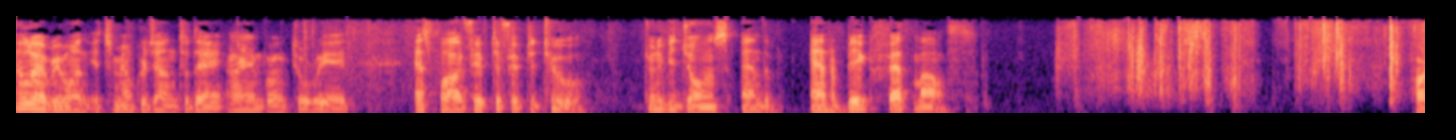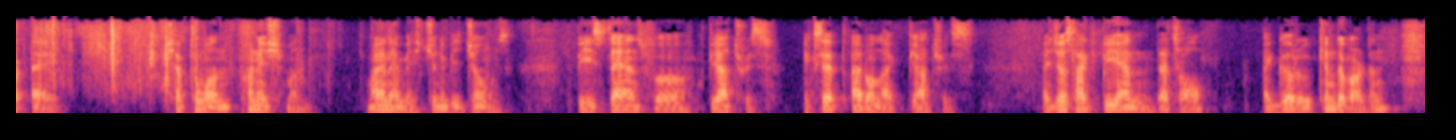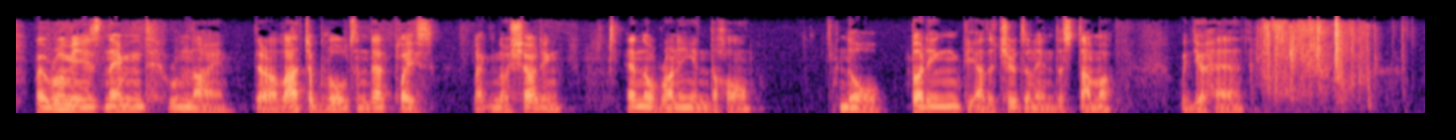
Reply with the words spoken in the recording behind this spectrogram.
Hello everyone, it's John. Today I am going to read S5 5052, Junie B. Jones and the and her big fat mouth. Part A. Chapter 1 Punishment. My name is Junie B. Jones. B stands for Beatrice, except I don't like Beatrice. I just like B and that's all. I go to kindergarten. My room is named room 9. There are lots of rules in that place, like no shouting and no running in the hall, no butting the other children in the stomach with your head.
